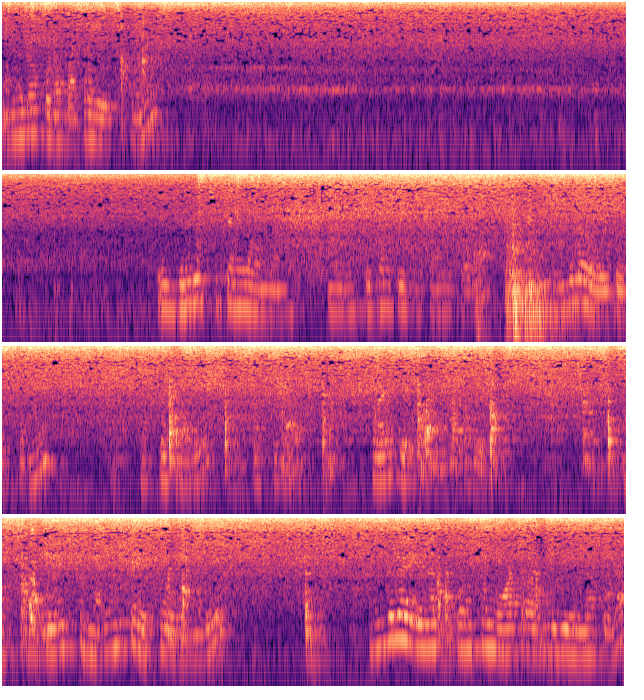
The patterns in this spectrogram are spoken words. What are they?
అందులో కూడా బటర్ వేసుకొని ఈ గ్రిల్ చికెన్లో నేను చికెన్ పీసెస్ అన్ని కూడా ఇందులో వేసేసుకొని ఒక్కసారి చక్కగా ఫ్రై చేసుకోండి బటర్ అప్పుడు టేస్ట్ మరింత ఎక్కువ ఉంది ఇందులో ఏదైనా కొంచెం వాటర్ అనేది ఉన్నా కూడా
